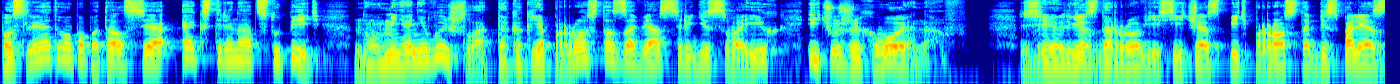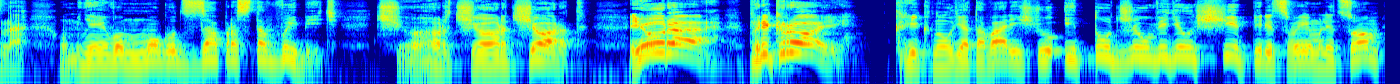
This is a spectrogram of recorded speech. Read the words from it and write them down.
после этого попытался экстренно отступить, но у меня не вышло, так как я просто завяз среди своих и чужих воинов. Зелье здоровья сейчас пить просто бесполезно, у меня его могут запросто выбить. Черт, черт, черт! Юра, прикрой! Крикнул я товарищу и тут же увидел щит перед своим лицом,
